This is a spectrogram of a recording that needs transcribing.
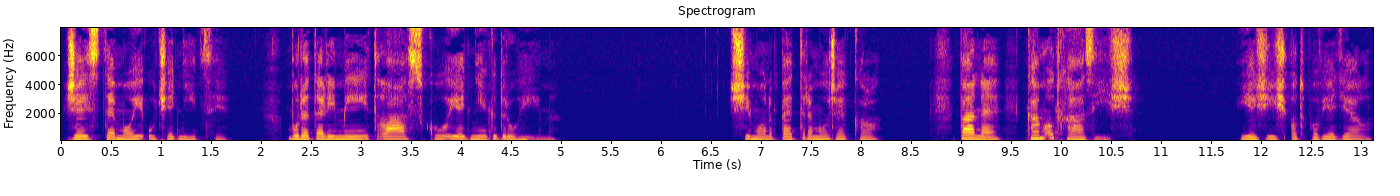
že jste moji učedníci. Budete-li mít lásku jedni k druhým. Šimon Petr mu řekl, pane, kam odcházíš? Ježíš odpověděl,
